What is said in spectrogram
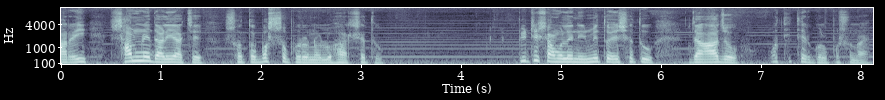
আর এই সামনে দাঁড়িয়ে আছে শতবর্ষ পুরনো লোহার সেতু। ব্রিটিশ আমলে নির্মিত এই সেতু যা আজও অতীতের গল্প শোনায়।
